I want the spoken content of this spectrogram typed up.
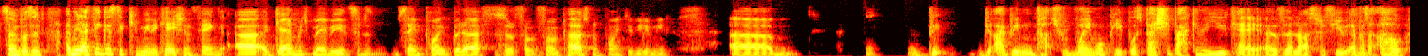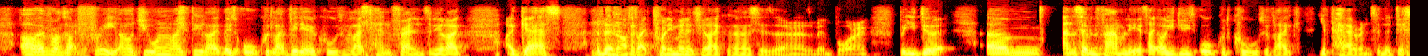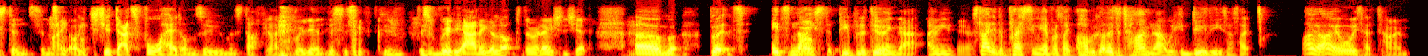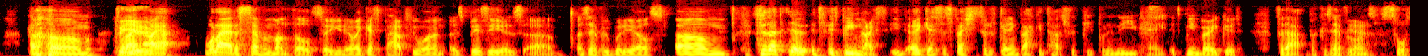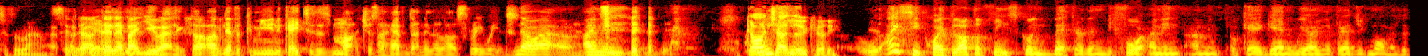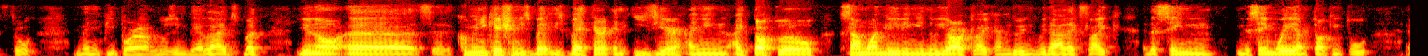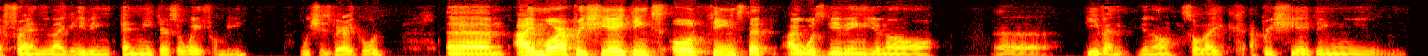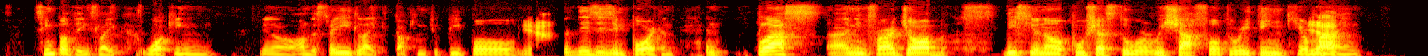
Something positive. I mean, I think it's the communication thing uh, again, which maybe it's sort of the same point, but uh, sort of from, from a personal point of view. I mean, um, be, I've been in touch with way more people, especially back in the UK over the last few. Everyone's like, oh, oh, everyone's like free. Oh, do you want to like do like those awkward like video calls with like ten friends? And you're like, I guess. And then after like 20 minutes, you're like, oh, this is uh, a bit boring, but you do it. Um, and the same with the family. It's like, oh, you do these awkward calls with like your parents in the distance, and like, oh, just your dad's forehead on Zoom and stuff. You're like, brilliant. This is this is really adding a lot to the relationship. Um, but it's nice that people are doing that. I mean, Yeah. slightly depressingly, everyone's like, oh, we've got loads of time now. We can do these. I was like, oh, I always had time. Um, For but you. I, I, well, I had a seven-month-old, so you know, I guess perhaps we weren't as busy as uh, as everybody else. Um, so that you know, it's it's been nice. I guess, especially sort of getting back in touch with people in the UK. It's been very good for that because everyone's sort of around. So, I don't, I don't know about you. Alex. I, I've never communicated as much as I have done in the last three weeks. No, I, I mean, Go on, we see- Gianluca. I see quite a lot of things going better than before. I mean, I mean, okay, again, we are in a tragic moment. That's true. Many people are losing their lives, but you know, uh, communication is be- is better and easier. I mean, I talked to someone living in New York, like I'm doing with Alex, like the same in the same way I'm talking to a friend like living 10 meters away from me, which is very good. Um, I'm more appreciating all things that I was giving, you know, uh, given, you know. So like appreciating simple things like walking, you know, on the street, like talking to people. Yeah. But this is important. And plus, I mean, for our job, this, you know, push us to reshuffle, to rethink your Yeah. mind.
